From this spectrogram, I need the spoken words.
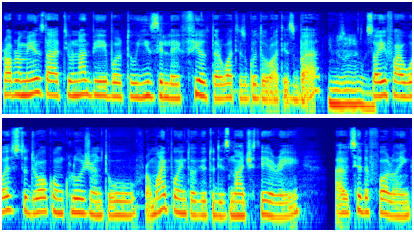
problem is that you'll not be able to easily filter what is good or what is bad Exactly. So if I was to draw a conclusion to, from my point of view, to this nudge theory, I would say the following:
